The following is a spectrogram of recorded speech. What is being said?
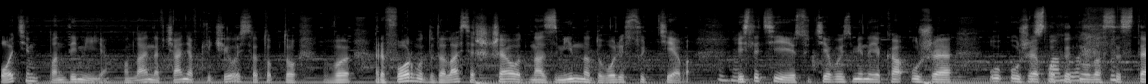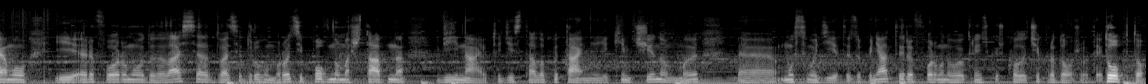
Потім пандемія, онлайн навчання включилося, тобто в реформу додалася ще одна змінна, доволі суттєва. Мгм. Після цієї суттєвої зміни, яка уже, у, уже похитнула систему і реформу, додалася в 22-му році повномасштабна війна. І тоді стало питання, яким чином ми е, мусимо діяти, зупиняти реформу нової української школи чи продовжувати. Тобто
